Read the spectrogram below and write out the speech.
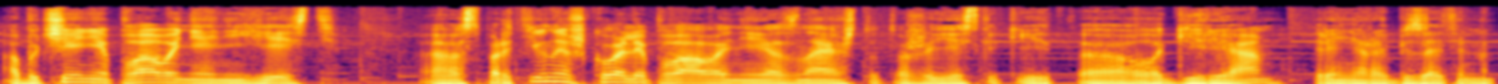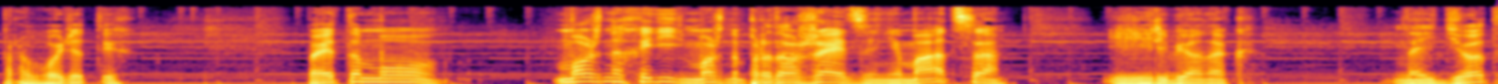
обучения плавания они есть. А, в спортивной школе плавания я знаю, что тоже есть какие-то лагеря, тренеры обязательно проводят их. Поэтому можно ходить, можно продолжать заниматься, и ребенок найдет,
